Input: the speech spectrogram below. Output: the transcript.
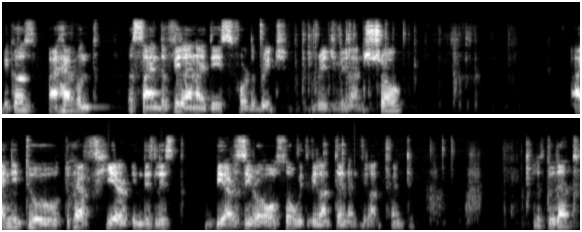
Because I haven't assigned the VLAN IDs for the bridge. Bridge VLAN show. I need to, to have here in this list BR0 also with VLAN 10 and VLAN 20. Let's do that.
